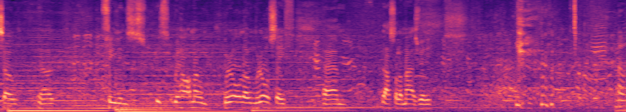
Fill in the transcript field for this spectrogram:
So you know, feelings. Is, we're home. We're all home. We're all safe. Um, that's all that matters, really. Oh.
